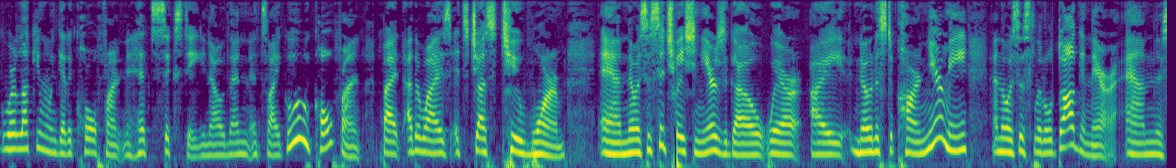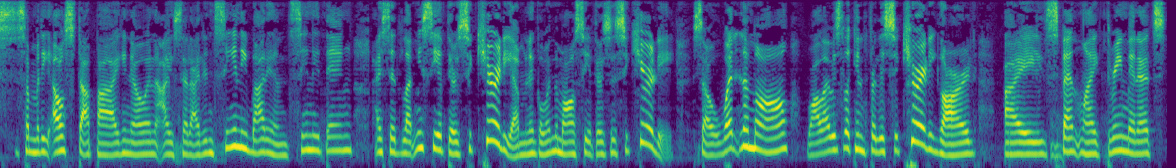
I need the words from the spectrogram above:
We're lucky when we get a cold front and it hits 60, you know, then it's like, ooh, cold front. But otherwise it's just too warm. And there was a situation years ago where I noticed a car near me and there was this little dog in there and this somebody else stopped by, you know, and I said, I didn't see anybody. I didn't see anything. I said, let me see if there's security. I'm going to go in the mall, see if there's a security. So went in the mall while I was looking for the security guard. I spent like three minutes,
